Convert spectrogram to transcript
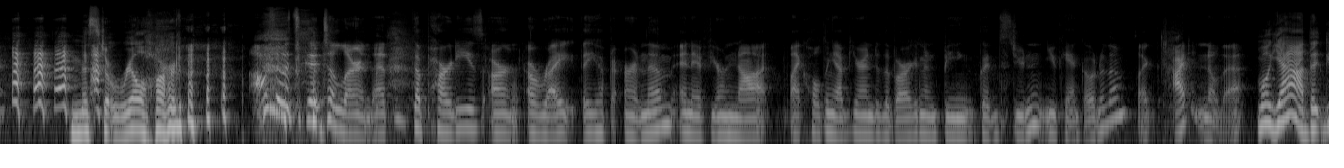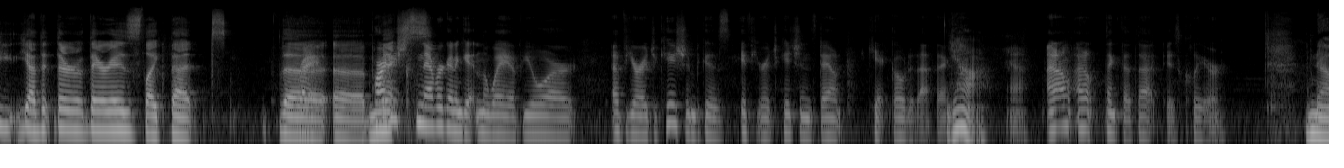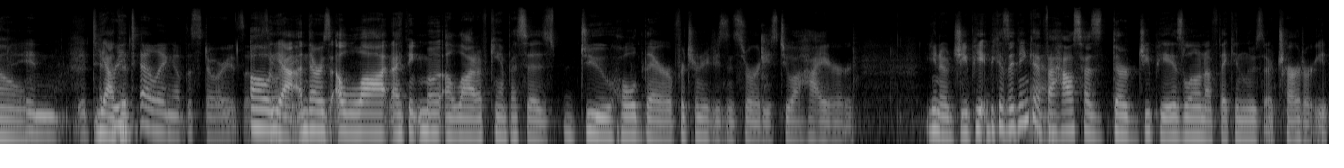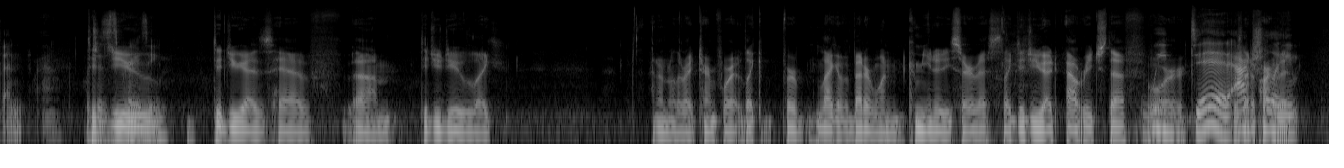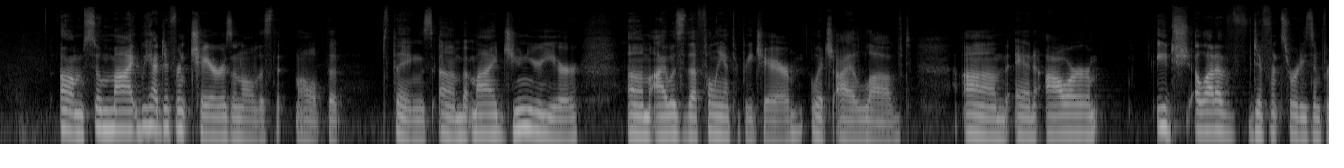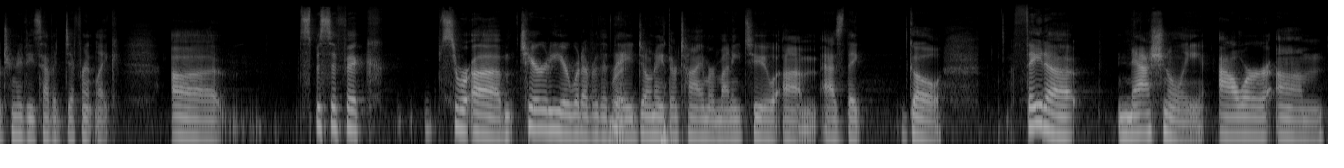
missed it real hard. also it's good to learn that the parties aren't a right that you have to earn them and if you're not like holding up your end of the bargain and being a good student you can't go to them? Like i didn't know that. Well, yeah, that yeah, that there there is like that the right. uh, parties mix. never going to get in the way of your of your education because if your education's down you can't go to that thing. Yeah, yeah. I don't i don't think that that is clear. No. in the t- Yeah, the- retelling of the stories of Oh yeah, and there's a lot. I think mo- a lot of campuses do hold their fraternities and sororities to a higher, you know, GPA because I think if a house has their GPA is low enough, they can lose their charter even, Wow. which did is you crazy. did you guys have um, did you do like I don't know the right term for it, like for lack of a better one, community service? Like, did you out- outreach stuff, Or we or did was that a part of actually. Um, so my we had different chairs and all this, all the things. Um, but my junior year, um, I was the philanthropy chair, which I loved. Um, and our each a lot of different sororities and fraternities have a different like uh, specific sor- um, charity or whatever that they donate their time or money to um, as they go. Theta nationally, our um,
